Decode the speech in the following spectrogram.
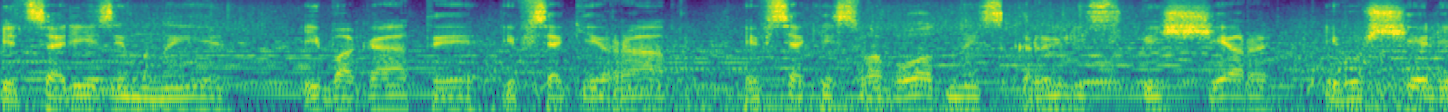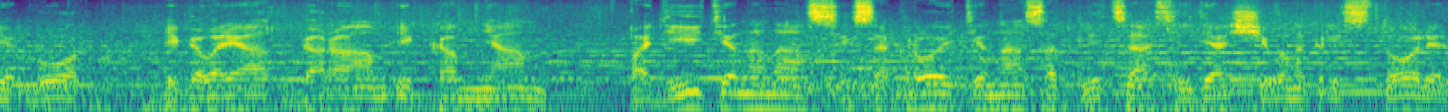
и цари земные, и богатые, и всякий раб, и всякий свободный скрылись в пещеры и в ущелье гор, и говорят горам и камням, «Падите на нас и сокройте нас от лица сидящего на престоле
